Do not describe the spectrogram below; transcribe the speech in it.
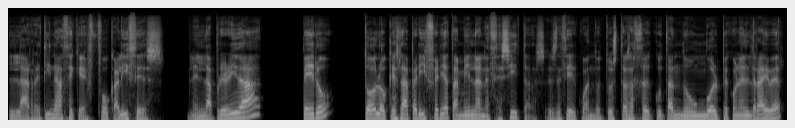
la retina hace que focalices en la prioridad, pero todo lo que es la periferia también la necesitas. Es decir, cuando tú estás ejecutando un golpe con el driver,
